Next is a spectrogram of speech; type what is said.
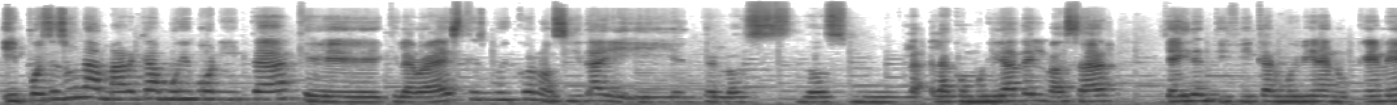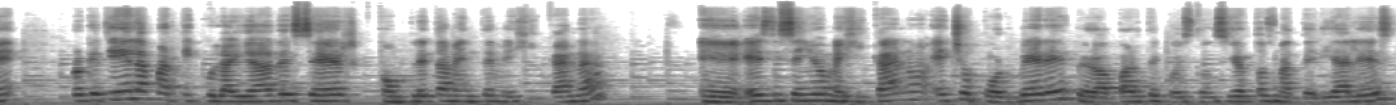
Y pues es una marca muy bonita que, la verdad es que es muy conocida y, entre los, los la, comunidad del bazar ya identifican muy bien a Nukene porque tiene la particularidad de ser completamente mexicana. Eh, es diseño mexicano, hecho por Bere, pero aparte pues con ciertos materiales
